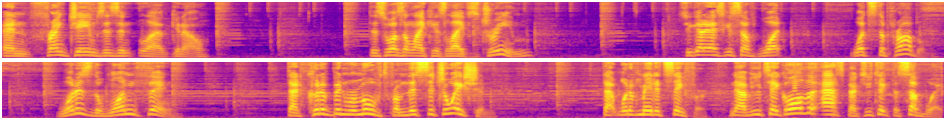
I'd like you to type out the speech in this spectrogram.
and Frank James isn't like, you know, this wasn't like his life's dream. So you gotta ask yourself what what's the problem? What is the one thing that could have been removed from this situation? That would have made it safer. Now, if you take all the aspects, you take the subway,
